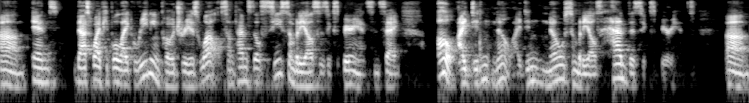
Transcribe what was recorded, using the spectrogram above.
Um, and that's why people like reading poetry as well. Sometimes they'll see somebody else's experience and say oh i didn't know. I didn't know somebody else had this experience. Um,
